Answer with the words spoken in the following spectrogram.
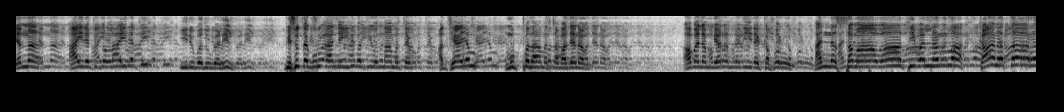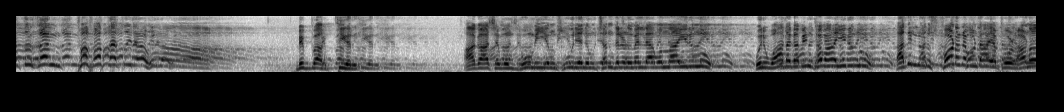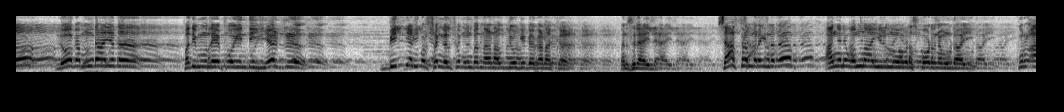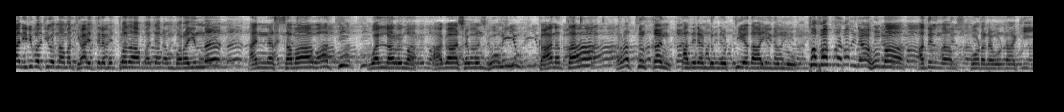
എന്ന് ആയിരത്തി തൊള്ളായിരത്തി ഇരുപതുകളിൽ വിശുദ്ധ ഖുർആന്റെ ഇരുപത്തി ഒന്നാമത്തെ അധ്യായം മുപ്പതാമത്തെ വചനം. അവലം കഫറു. സമാവാതി അർള ബിഗ് ബാങ് തിയറി. ആകാശവും ഭൂമിയും സൂര്യനും ചന്ദ്രനും എല്ലാം ഒന്നായിരുന്നു. ഒരു വാതക പിണ്ഡമായിരുന്നു അതിൽ ഒരു സ്ഫോടനം ഉണ്ടായപ്പോഴാണ് ലോകമുണ്ടായത്. പതിമൂന്ന് പോയിന്റ് ഏഴ് ബില്യൺ വർഷങ്ങൾക്ക് മുമ്പെന്നാണ് ഔദ്യോഗിക കണക്ക്. മനസ്സിലായില്ല? ശാസ്ത്രം പറയുന്നത് അങ്ങനെ ഒന്നായിരുന്നു അവിടെ സ്ഫോടനം ഉണ്ടായി ഖുർആൻ ഇരുപത്തിയൊന്നാം അധ്യായത്തിലെ മുപ്പതാം വചനം പറയുന്ന അന്ന സമാവാതി വല്ലറുള്ള ആകാശവും ഭൂമിയും കാനത്ത അത് രണ്ടും ഒട്ടിയതായിരുന്നു. അതിൽ നാം സ്ഫോടനം ഉണ്ടാക്കി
